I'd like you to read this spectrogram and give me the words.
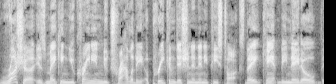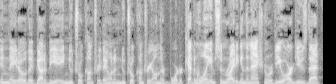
Russia is making Ukrainian neutrality a precondition in any peace talks. They can't be NATO in NATO. They've got to be a neutral country. They want a neutral country on their border. Kevin Williamson, writing in the National Review, argues that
